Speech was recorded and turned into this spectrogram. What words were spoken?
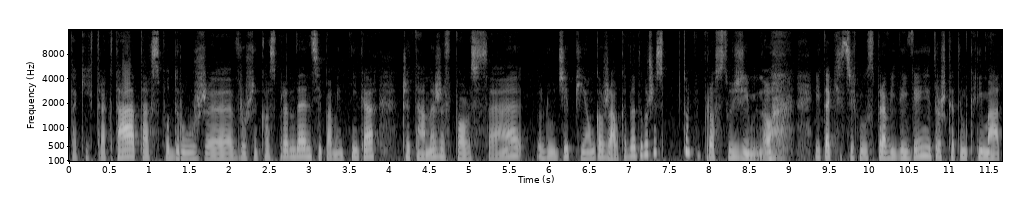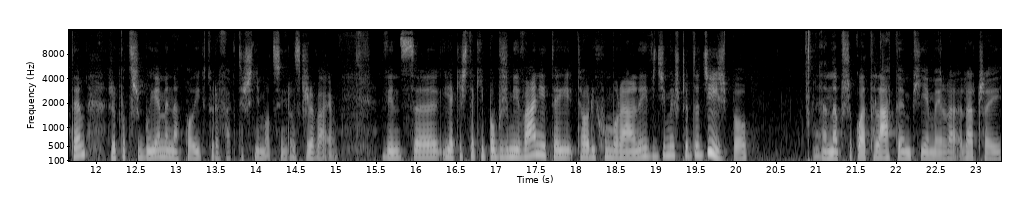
takich traktatach z podróży, w różnych korespondencji, pamiętnikach czytamy, że w Polsce ludzie piją gorzałkę, dlatego że jest tu po prostu zimno. I tak jesteśmy usprawiedliwieni troszkę tym klimatem, że potrzebujemy napoi, które faktycznie mocniej rozgrzewają. Więc jakieś takie pobrzmiewanie tej teorii humoralnej widzimy jeszcze do dziś, bo Na przykład latem pijemy raczej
